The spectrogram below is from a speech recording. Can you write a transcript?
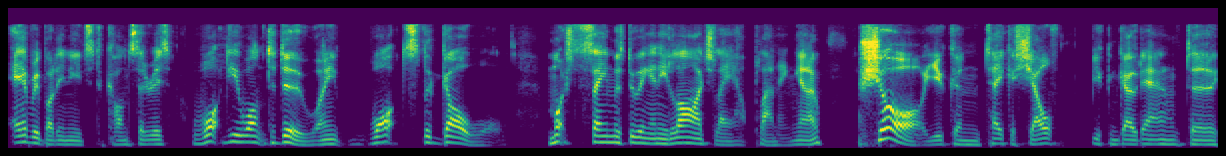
everybody needs to consider, is what do you want to do? I mean, what's the goal? Much the same as doing any large layout planning. You know, sure you can take a shelf, you can go down to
